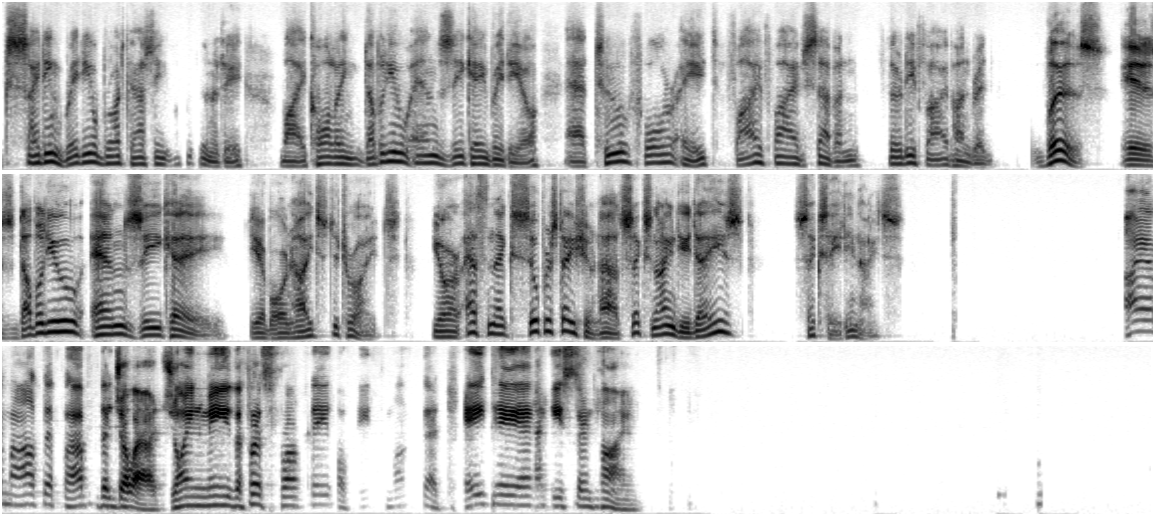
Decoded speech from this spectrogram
exciting radio broadcasting opportunity by calling WNZK Radio at 248 557 3500. This is WNZK, Dearborn Heights, Detroit, your ethnic superstation at 690 days, 680 nights. I am Atef Abdel Gawad. Join me the first Friday of each month at 8 a.m. Eastern Time.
